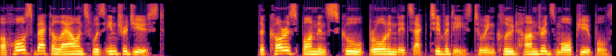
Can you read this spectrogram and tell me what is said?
A horseback allowance was introduced. The correspondence school broadened its activities to include hundreds more pupils.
